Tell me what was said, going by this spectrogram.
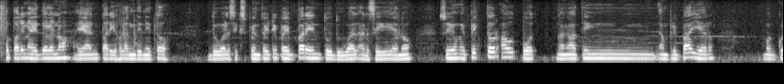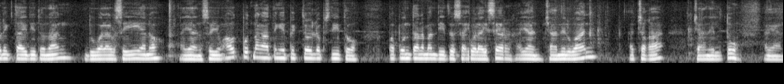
Ito pa rin idol ano, ayan, pareho lang din ito. Dual 6.35 pa rin to dual RCA ano. So yung effector output ng ating amplifier mag-connect tayo dito ng dual RCA ano. Ayan, so yung output ng ating effector loops dito papunta naman dito sa equalizer. Ayan, channel 1 at saka channel 2. Ayan.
